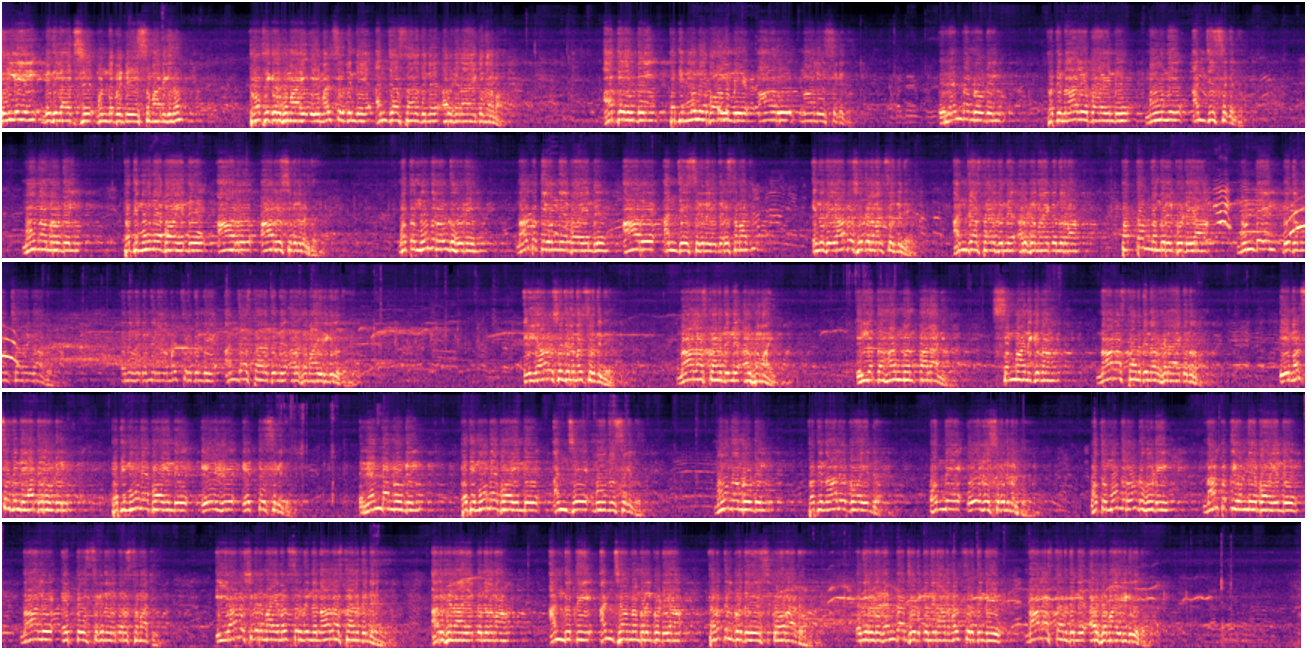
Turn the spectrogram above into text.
ചുള്ളിയിൽ മിഥിലാജ് മുണ്ടപ്പെട്ടി സമ്മാനിക്കുന്നു ട്രോഫികർഹമായി ഈ മത്സരത്തിന്റെ അഞ്ചാം സ്ഥാനത്തിന് അർഹനായ കുന്നർമ ആദ്യ റൗണ്ടിൽ പതിമൂന്ന് പോയിന്റ് ആറ് നാല് സെക്കൻഡ്. രണ്ടാം റൗണ്ടിൽ പതിനാല് പോയിന്റ് മൂന്ന് അഞ്ച് സെക്കൻഡ്. മൂന്നാം റൗണ്ടിൽ പതിമൂന്ന് പോയിന്റ് ആറ് ആറ് സെക്കൻഡ് എടുത്തു മൊത്തം മൂന്ന് റൗണ്ട് കൂടി നാൽപ്പത്തി ഒന്ന് പോയിന്റ് ആറ് അഞ്ച് സെക്കൻഡ് കരസ്ഥമാക്കി ഇന്നത്തെ ആവേശജല മത്സരത്തിന്റെ അഞ്ചാം സ്ഥാനത്തിന് അർഹമായി കന്നുറ പത്താം നമ്പറിൽ കൂടിയ മുണ്ടയിൽ ഋതുമോൻ ചാരങ്കാവ്. എന്നുള്ള കന്നിനാണ് മത്സരത്തിന്റെ അഞ്ചാം സ്ഥാനത്തിന് അർഹമായിരിക്കുന്നത്. ഈ ആവേശജല മത്സരത്തിന്റെ നാലാം സ്ഥാനത്തിന് അർഹമായി ഇല്ലത്ത ഹാൻമൻ പാലാനി സമ്മാനിക്കുന്ന നാലാം സ്ഥാനത്തിന് അർഹനായ കന്നുറ ഈ മത്സരത്തിന്റെ ആദ്യ റൗണ്ടിൽ പതിമൂന്ന് പോയിന്റ് ഏഴ് എട്ട് സെക്കൻഡ്. രണ്ടാം റൗണ്ടിൽ പതിമൂന്ന് പോയിന്റ് അഞ്ച് മൂന്ന് സെക്കൻഡ്. മൂന്നാം റൗണ്ടിൽ പതിനാല് പോയിന്റ് ഒന്ന് ഏഴ് സെക്കൻഡ് എടുത്തു. മൊത്തം മൂന്ന് റൗണ്ട് കൂടി നാൽപ്പത്തി ഒന്ന് പോയിന്റ് നാല് എട്ട് സെക്കൻഡുകൾ കരസ്ഥമാക്കി. ഈ ആവശ്യകരമായ മത്സരത്തിന്റെ നാലാം സ്ഥാനത്തിന് അർഹനായ കുന്നതമ അൻപത്തി അഞ്ചാം നമ്പറിൽ പെട്ടിയ തടത്തിൽ പ്രദേശ് സ്കോറാണ് എന്നിവരുടെ രണ്ടാം ചോദിക്കുന്നതിനാണ് മത്സരത്തിന്റെ നാലാം സ്ഥാനത്തിന് അർഹമായിരിക്കുന്നത്.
